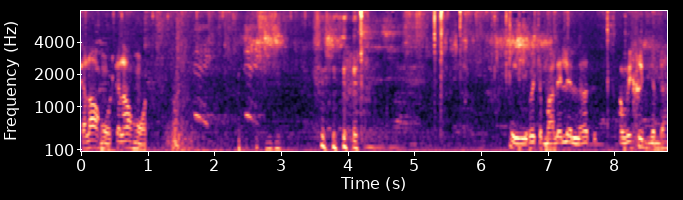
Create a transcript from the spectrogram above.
กระลอกโหดกระลอกโหดนี่ก็จะมาเล่นๆแล้วเอาไว้ขึ้นกันได้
